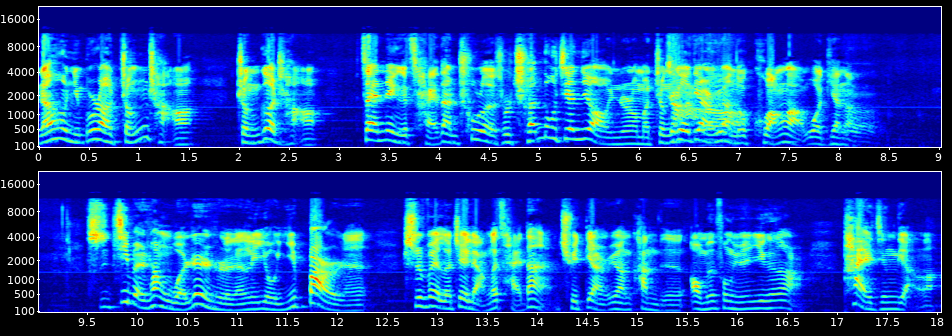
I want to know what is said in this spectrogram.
然后你不知道整场整个场在那个彩蛋出来的时候，全都尖叫，你知道吗？整个电影院都狂了，我天哪！嗯，是基本上我认识的人里有一半儿人是为了这两个彩蛋去电影院看的《澳门风云》一跟二，太经典了，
